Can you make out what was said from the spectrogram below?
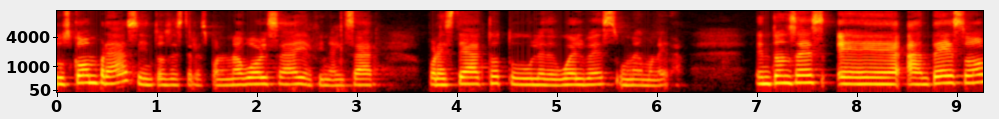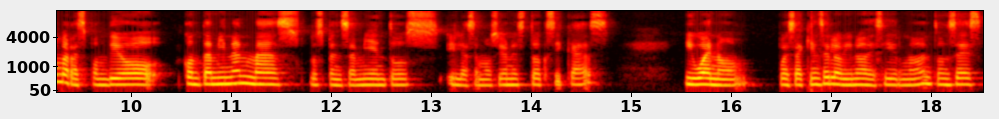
tus compras y entonces te les pone una bolsa y al finalizar por este acto tú le devuelves una moneda. Entonces, eh, ante eso me respondió, contaminan más los pensamientos y las emociones tóxicas. Y bueno, pues a quién se lo vino a decir, ¿no? Entonces,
